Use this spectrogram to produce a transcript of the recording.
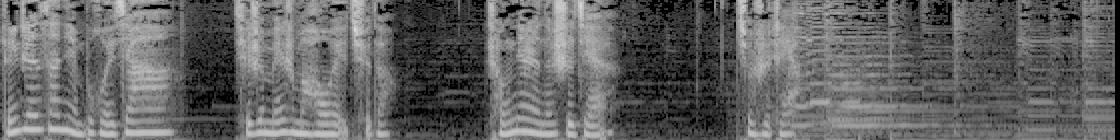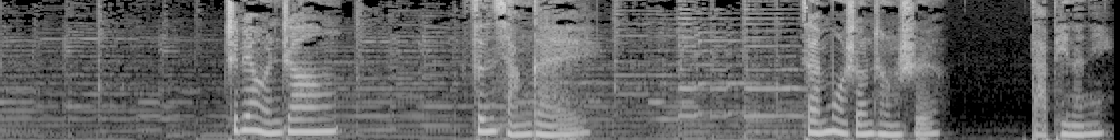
凌晨三点不回家，其实没什么好委屈的，成年人的世界就是这样。这篇文章。分享给在陌生城市打拼的你，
